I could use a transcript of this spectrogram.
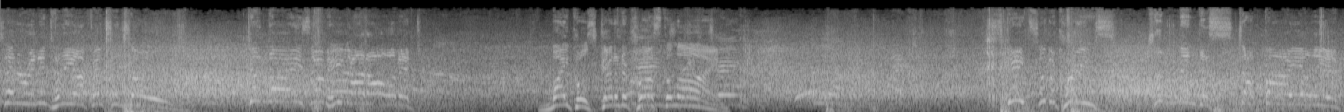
center and into the offensive zone. Denies him, he got all of it. Michaels got it across the line. Skates to the crease. Tremendous stop by Elliott.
